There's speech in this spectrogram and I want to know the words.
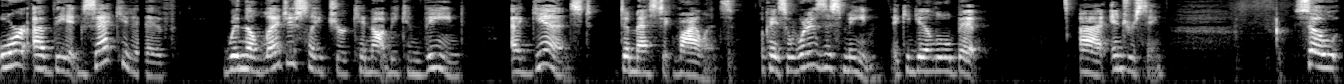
or of the executive, when the legislature cannot be convened, against domestic violence. Okay, so what does this mean? It can get a little bit uh, interesting. So,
